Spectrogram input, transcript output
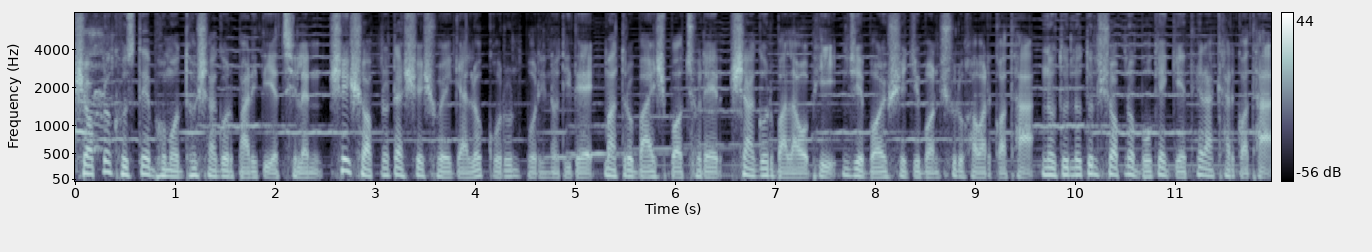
স্বপ্ন খুঁজতে ভূমধ্যসাগর পাড়ি দিয়েছিলেন। সেই স্বপ্নটা শেষ হয়ে গেল করুণ পরিণতিতে। মাত্র বাইশ বছরের সাগরবালা অভি, যে বয়সে জীবন শুরু হওয়ার কথা, নতুন নতুন স্বপ্ন বুকে গেঁথে রাখার কথা।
